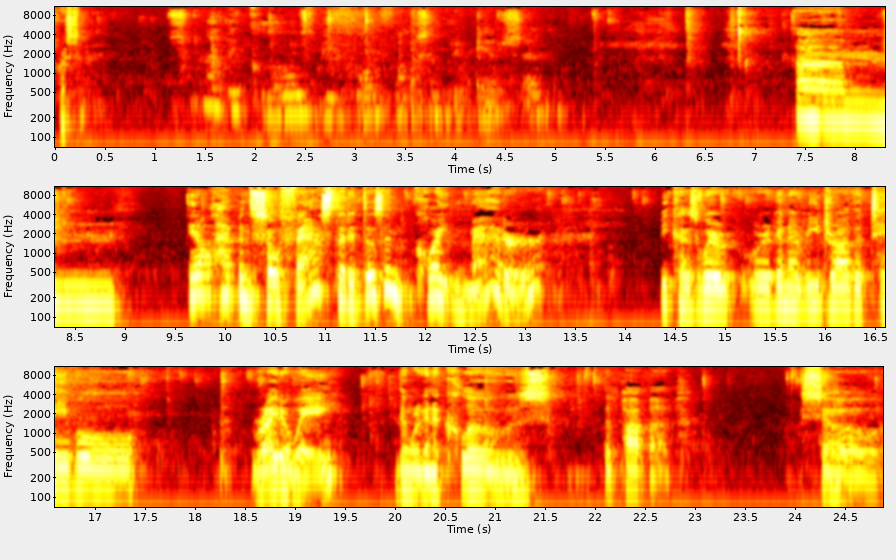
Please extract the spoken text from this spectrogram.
Question. Shouldn't they close before function preparation? Um, it all happens so fast that it doesn't quite matter because we're we're gonna redraw the table right away. Then we're gonna close the pop-up. So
